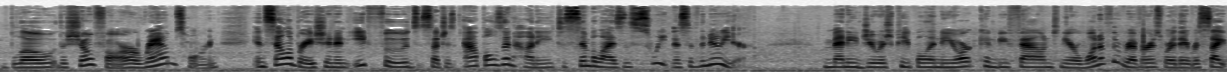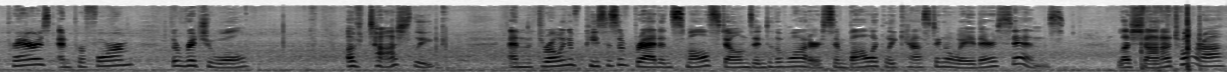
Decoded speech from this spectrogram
blow the shofar or ram's horn in celebration and eat foods such as apples and honey to symbolize the sweetness of the new year. Many Jewish people in New York can be found near one of the rivers where they recite prayers and perform the ritual of tashlik and the throwing of pieces of bread and small stones into the water, symbolically casting away their sins. Lashana Torah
